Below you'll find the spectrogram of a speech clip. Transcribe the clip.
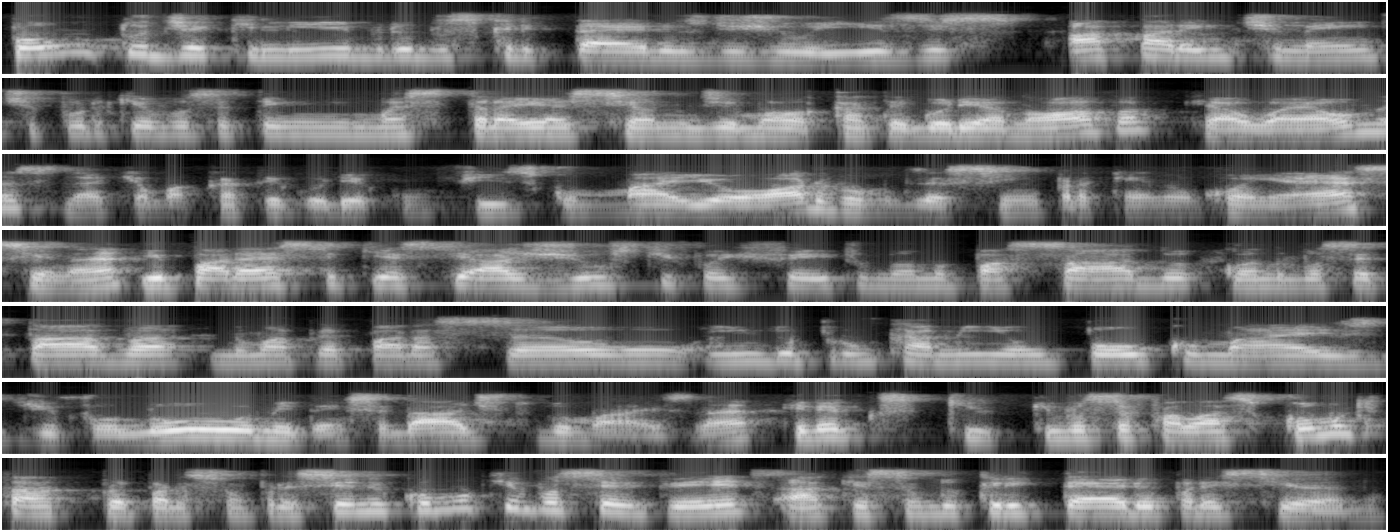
ponto de equilíbrio dos critérios de juízes, aparentemente porque você tem uma estreia esse ano de uma categoria nova, que é a Wellness, né, que é uma categoria com físico maior, vamos dizer assim, para quem não conhece, né? E parece que esse ajuste foi feito no ano passado, quando você estava numa preparação indo para um caminho um pouco mais de volume, densidade e tudo mais, né? Queria que, que você falasse como que está a preparação para esse ano e como que você vê a questão do critério para esse ano.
